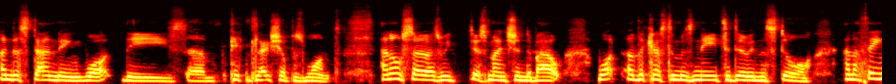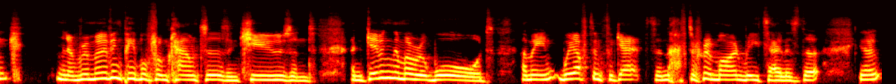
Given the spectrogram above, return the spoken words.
understanding what these um, click and collect shoppers want. And also, as we just mentioned, about what other customers need to do in the store. And I think you know, removing people from counters and queues and and giving them a reward. I mean, we often forget and have to remind retailers that you know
